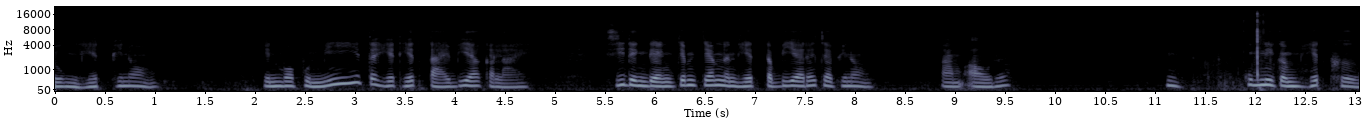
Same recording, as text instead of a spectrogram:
ดงเห็ดพี่น้อง เห็นบ่อผุนมีแต่เห็ดเห็ดตายเบี้ยกะหลาย สีแดงๆแจ่มๆนั่นเห็ดตะเบี้ยได้จ้ะพี่น้องอามเอาเด้อกลุ่มนี้ก็เห็ดเผิง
